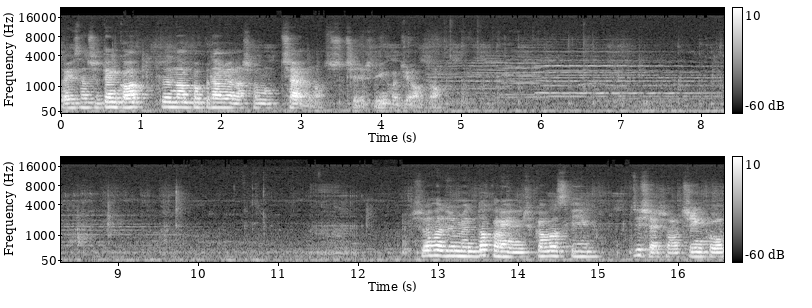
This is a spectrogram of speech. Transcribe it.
To jest znaczy ten kod, który nam poprawia naszą celność, czy jeśli chodzi o to. Przechodzimy do kolejnej ciekawostki w dzisiejszym odcinku.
